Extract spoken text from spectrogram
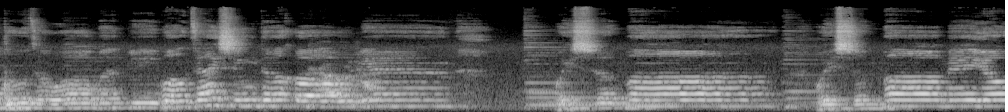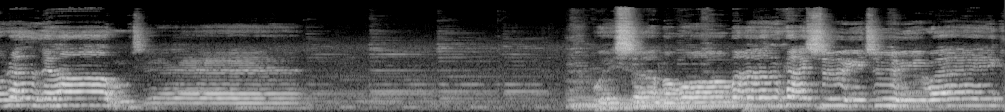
不走我们遗忘在心的后面，为什么？为什么没有人了解？为什么我们还是一直以为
